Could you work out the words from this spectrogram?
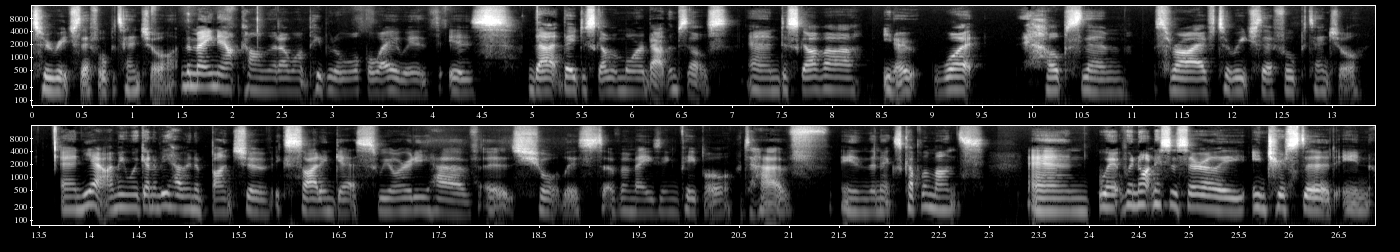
to reach their full potential. The main outcome that I want people to walk away with is that they discover more about themselves and discover, you know, what helps them thrive to reach their full potential and yeah, I mean, we're going to be having a bunch of exciting guests. We already have a short list of amazing people to have in the next couple of months. And we're, we're not necessarily interested in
